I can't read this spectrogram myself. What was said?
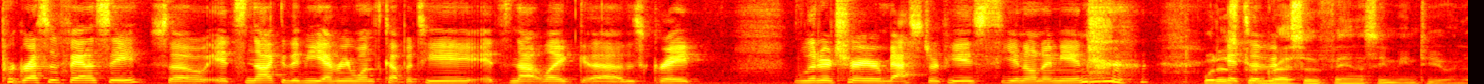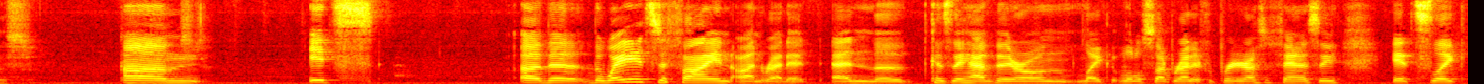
progressive fantasy, so it's not going to be everyone's cup of tea. It's not like uh, this great literature masterpiece. You know what I mean? What does It's a- progressive fantasy mean to you in this? Context? Um, it's uh, the the way it's defined on Reddit and the because they have their own like little subreddit for progressive fantasy. It's like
